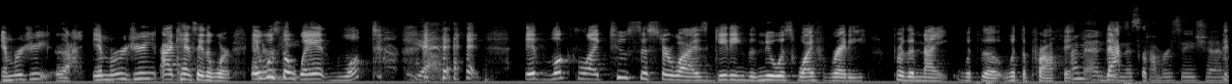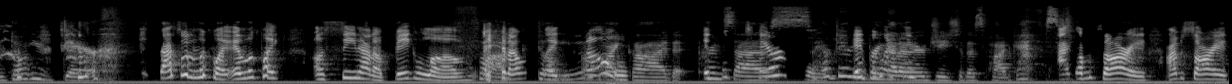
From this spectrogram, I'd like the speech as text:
Imagery, ugh, imagery. I can't say the word. It was the way it looked. Yeah. it looked like two sister wives getting the newest wife ready for the night with the with the prophet. I'm ending That's this the... conversation. Don't you dare. That's what it looked like. It looked like a scene out of Big Love, Fuck, and I was like, "No, oh my god, princess! How dare you it bring that energy to this podcast?" I, am sorry. I'm sorry.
